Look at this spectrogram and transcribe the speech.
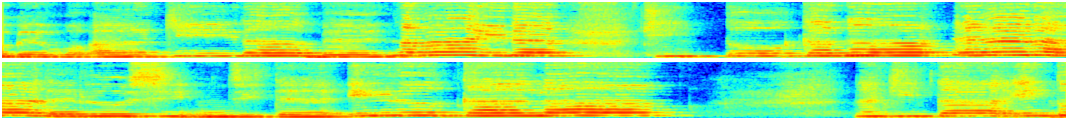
夢を諦めないできっと叶えられる信じているから。泣きたい時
